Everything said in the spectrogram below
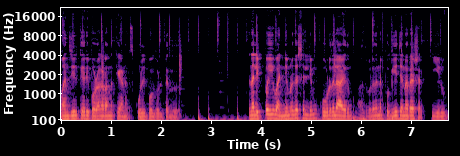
വഞ്ചിയിൽ കയറി പുഴ കടന്നൊക്കെയാണ് സ്കൂളിൽ പോയിക്കൊണ്ടിരുന്നത്. എന്നാൽ ഇപ്പോൾ ഈ വന്യമൃഗശല്യം കൂടുതലായതും അതുപോലെ തന്നെ പുതിയ ജനറേഷൻ ഈ ഒരു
